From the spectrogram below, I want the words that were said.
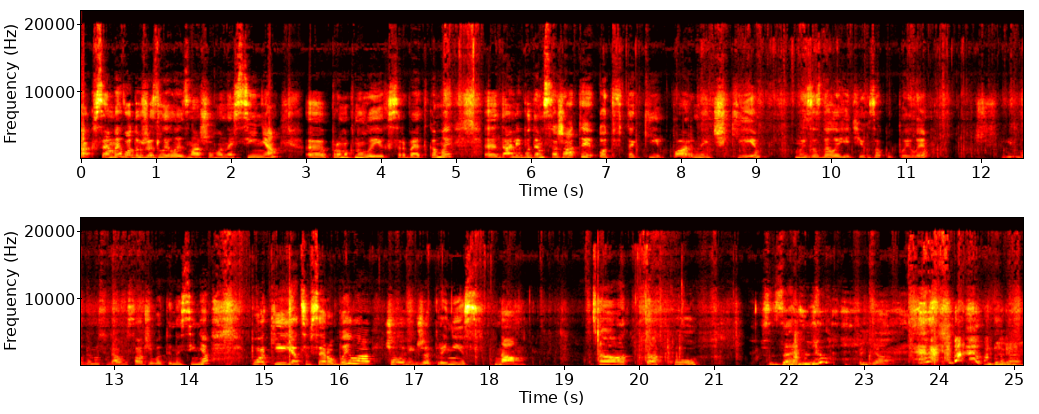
Так, все, ми воду вже злили з нашого насіння, е, промокнули їх серветками. Е, Далі будемо сажати от в такі парнички. Ми заздалегідь їх закупили. І будемо сюди висаджувати насіння. Поки я це все робила, чоловік вже приніс нам а, таку землю. Я.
